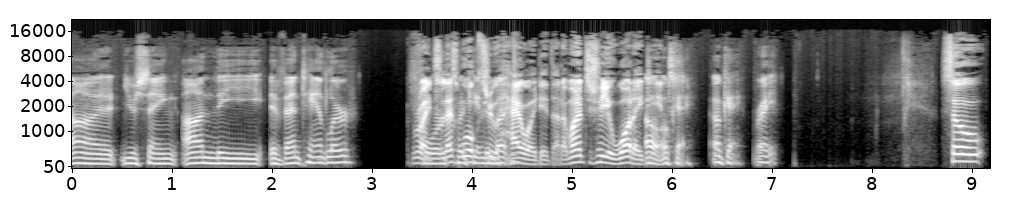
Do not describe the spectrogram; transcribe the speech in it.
Uh, you're saying on the event handler. Right, so let's walk through how I did that. I wanted to show you what I did. Oh, okay. Okay. Right. So,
